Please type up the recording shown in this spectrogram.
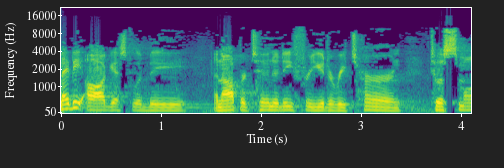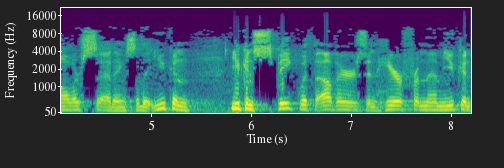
Maybe August would be an opportunity for you to return to a smaller setting so that you can, you can speak with others and hear from them. You can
